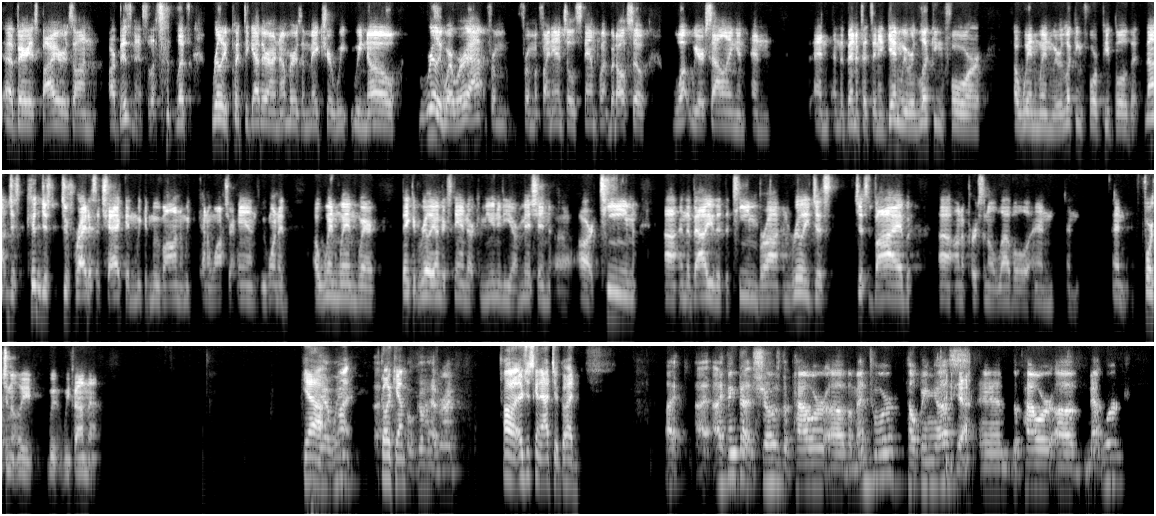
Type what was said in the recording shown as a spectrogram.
uh, various buyers on our business. Let's let's really put together our numbers and make sure we we know really where we're at from from a financial standpoint, but also what we are selling and and and and the benefits. And again, we were looking for a win-win. We were looking for people that not just couldn't just just write us a check and we could move on and we could kind of wash our hands. We wanted a win-win where they could really understand our community, our mission, uh, our team, uh, and the value that the team brought, and really just just vibe uh, on a personal level. And and and fortunately, we, we found that. Yeah. Yeah, we, uh, go ahead, Cam. Oh, go ahead, Ryan. Uh, I was just going to add to it. Go ahead. I, I, I think that shows the power of a mentor helping us Yeah. and the power of network.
